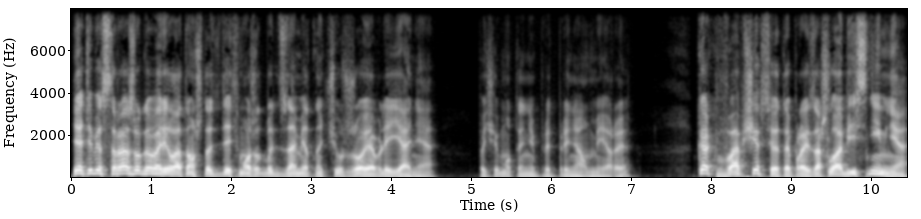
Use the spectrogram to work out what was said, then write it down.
Я тебе сразу говорил о том, что здесь может быть заметно чужое влияние». Почему ты не предпринял меры? Как вообще все это произошло? Объясни мне!»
